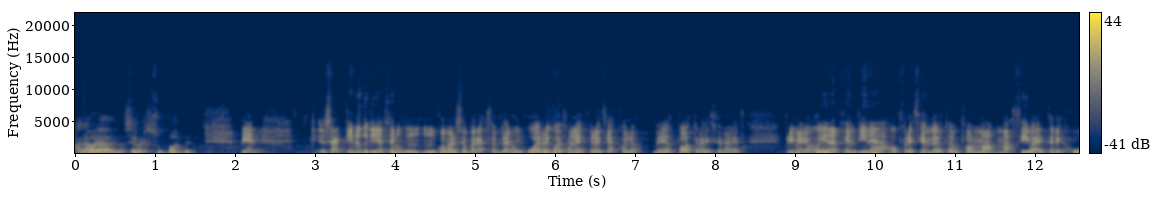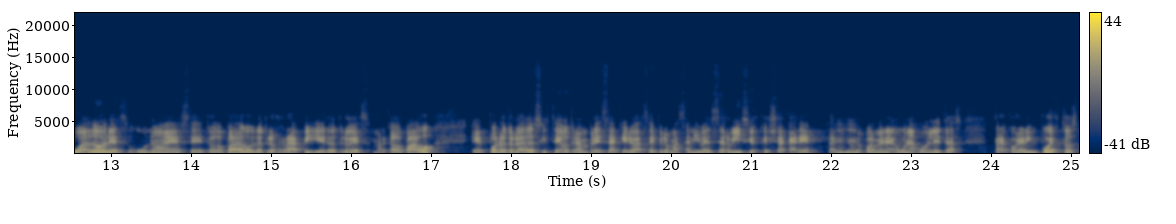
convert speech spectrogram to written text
a la hora, no sé, versus un postnet? Bien. O sea, ¿qué es lo que tiene que hacer un, comercio para aceptar un QR y cuáles son las diferencias con los medios post tradicionales? Primero, hoy en Argentina, ofreciendo esto en forma masiva, hay tres jugadores. Uno es eh, Todo Pago, el otro es Rappi y el otro es Mercado Pago. Eh, por otro lado, existe otra empresa que lo hace, pero más a nivel servicios, que es Yacaré. También lo pueden ver en algunas boletas para cobrar impuestos.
